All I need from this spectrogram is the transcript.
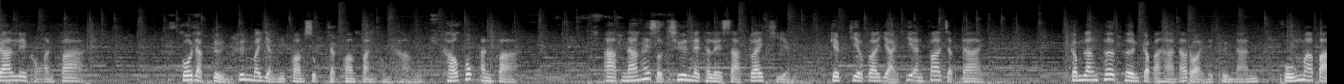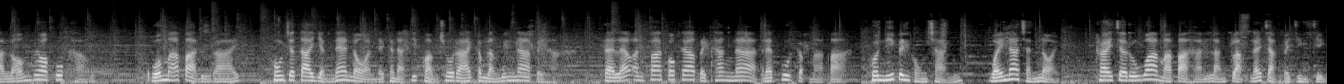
การเรียนของอันฟ้าโกดักตื่นขึ้นมาอย่างมีความสุขจากความฝันของเขา เขาพบอันฟ้าอาบน้ำให้สดชื่นในทะเลสาบใกล้เคียง เก็บเกี่ยวปลาใหญ่ที่อันฟ้าจับได้ กำลังเพลิดเพลินกับอาหารอร่อยในคืนนั้นฝูงหมาป่าล้อมรอบพวกเขา หัวหมาป่าดุร้าย คงจะตายอย่างแน่นอนในขณะที่ความชั่วร้ายกำลังมุ่งหน้าไปหา แต่แล้วอันฟาก็ก้าวไปข้างหน้าและพูดกับหมาป่า คนนี้เป็นของฉัน ไว้หน้าฉันหน่อย ใครจะรู้ว่าหมาป่าหันหลังกลับและจากไปจริง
